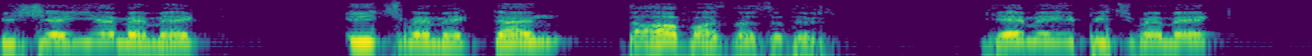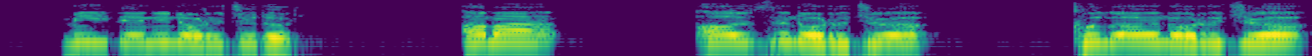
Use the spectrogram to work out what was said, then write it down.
bir şey yememek, içmemekten daha fazlasıdır. Yemeyip içmemek midenin orucudur. Ama ağzın orucu, kulağın orucu,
